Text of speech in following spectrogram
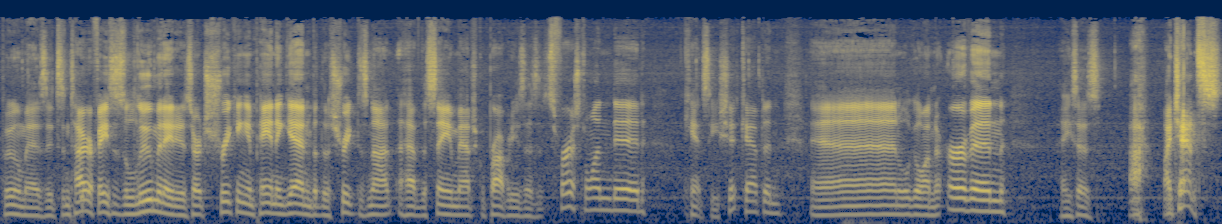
Boom, as its entire face is illuminated, it starts shrieking in pain again, but the shriek does not have the same magical properties as its first one did. Can't see shit, Captain. And we'll go on to Irvin. He says, Ah, my chance!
